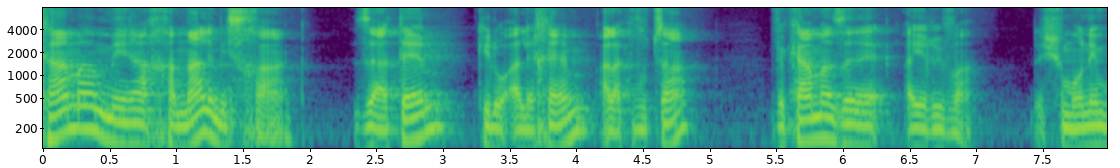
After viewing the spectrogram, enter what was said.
כמה מההכנה למשחק זה אתם, כאילו עליכם, על הקבוצה, וכמה זה היריבה? זה 80,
